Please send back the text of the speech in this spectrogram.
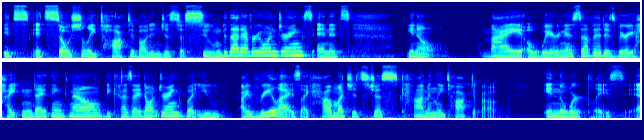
it's it's socially talked about and just assumed that everyone drinks and it's you know my awareness of it is very heightened i think now because i don't drink but you i realize like how much it's just commonly talked about in the workplace uh,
